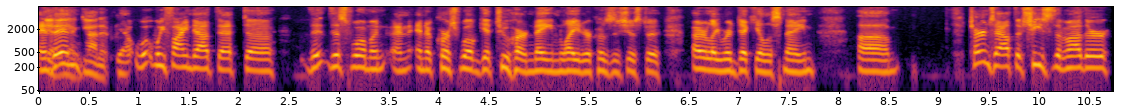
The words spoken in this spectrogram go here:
and Yeah, then yeah, got it. yeah we find out that uh, th- this woman and and of course we'll get to her name later because it's just a utterly ridiculous name um, turns out that she's the mother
